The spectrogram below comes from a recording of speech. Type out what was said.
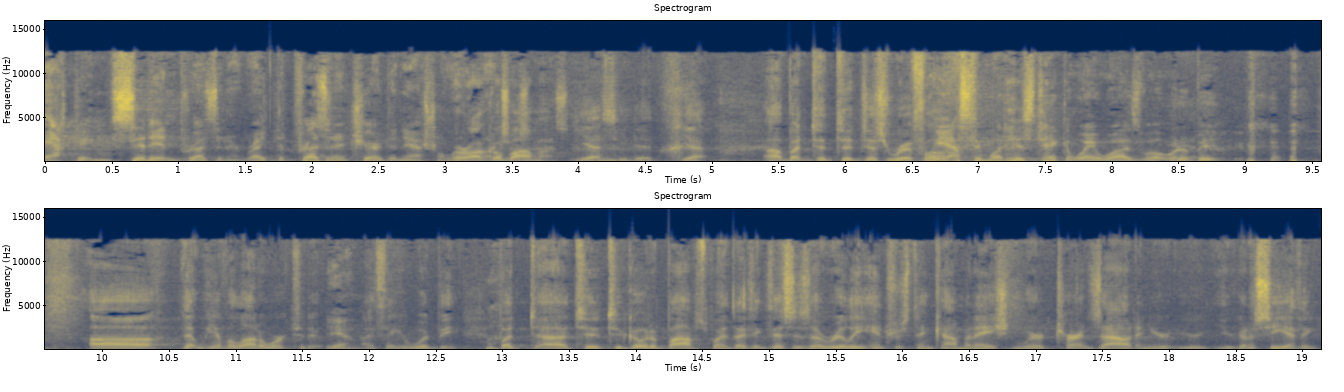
acting sit-in president, right? The president chaired the national Barack level Obama. exercise. Yes, he did. Yeah. Uh, but to, to just riff We off We asked him what his takeaway was. What would it be? uh, that we have a lot of work to do. Yeah. I think it would be. But uh, to, to go to Bob's point, I think this is a really interesting combination where it turns out, and you're, you're, you're going to see, I think,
